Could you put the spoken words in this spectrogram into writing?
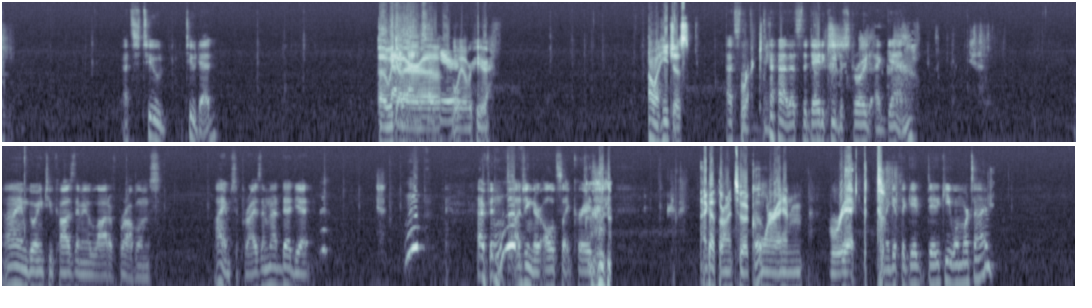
That's two two dead. Uh, we Got got our uh, here. boy over here. Oh, and he just That's Wrecked me. that's the data key destroyed again. I am going to cause them a lot of problems. I am surprised I'm not dead yet. Whoop. I've been Whoop. dodging their ults like crazy. I got thrown into a Oh. corner and wrecked. Can I get the data key one more time?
